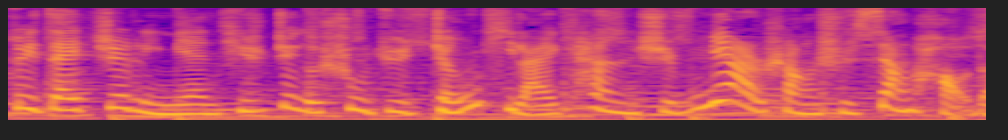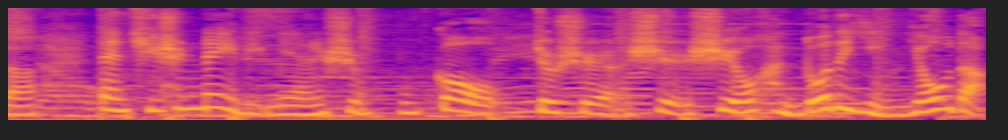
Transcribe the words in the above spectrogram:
所以在这里面，其实这个数据整体来看是面儿上是向好的，但其实那里面是不够，就是是是有很多的隐忧的。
